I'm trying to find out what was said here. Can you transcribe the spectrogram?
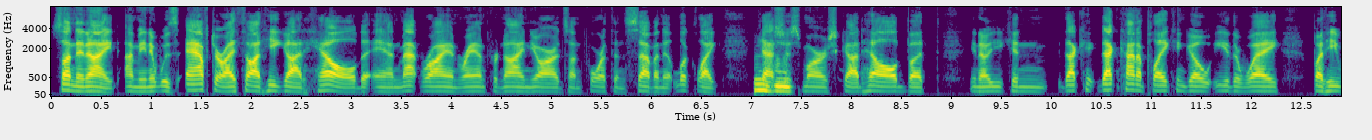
Sunday night. I mean, it was after I thought he got held, and Matt Ryan ran for nine yards on fourth and seven. It looked like mm-hmm. Cassius Marsh got held, but you know, you can that that kind of play can go either way. But he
